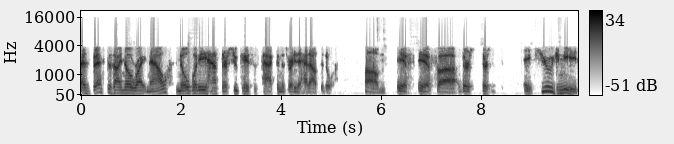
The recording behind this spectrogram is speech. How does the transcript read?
as, best as I know right now, nobody has their suitcases packed and is ready to head out the door. Um, if if uh, there's there's a huge need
